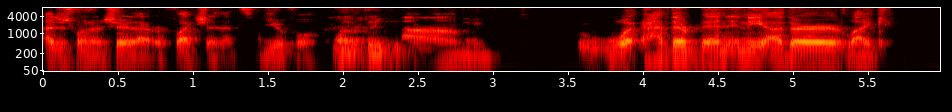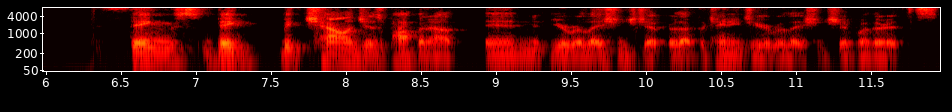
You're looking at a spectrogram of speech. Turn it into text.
I just want to share that reflection. That's beautiful. Oh, thank you. Um, what have there been any other like things, big big challenges popping up in your relationship or that pertaining to your relationship, whether it's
